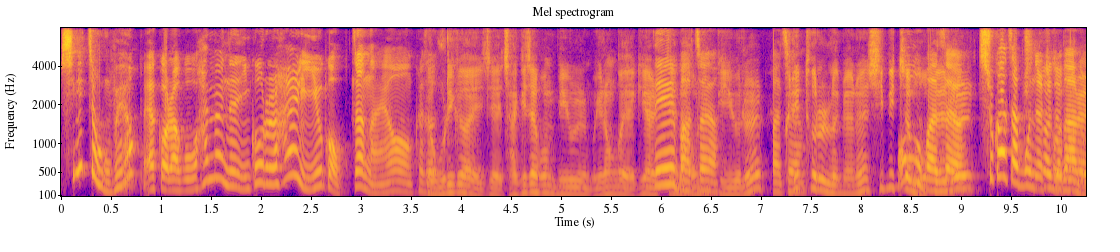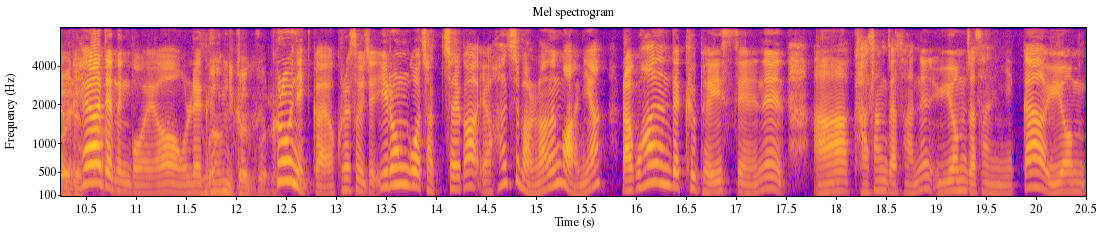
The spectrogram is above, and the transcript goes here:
12.5배요? 약간라고 하면은 이거를 할 이유가 없잖아요. 그래서 그러니까 우리가 이제 자기 자본 비율 뭐 이런 거 얘기할 네, 때 나오는 맞아요. 비율을 맞아요. 크립토를 넣으면은 어, 12.5배를 맞아요. 추가 자본을 추가 조달을 해야. 되는 거예요. 원래 누가 그 합니까 그거를? 그러니까요. 그래서 이제 이런 거 자체가 야 하지 말라는 거 아니야? 라고 하는데 그 베이스에는 아 가상 자산은 위험 자산이니까 위험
